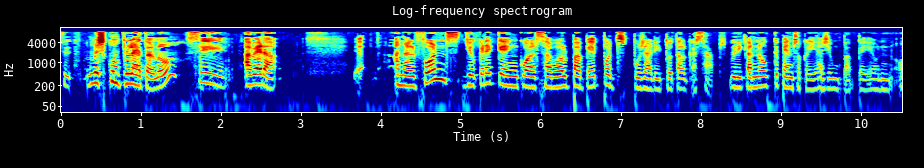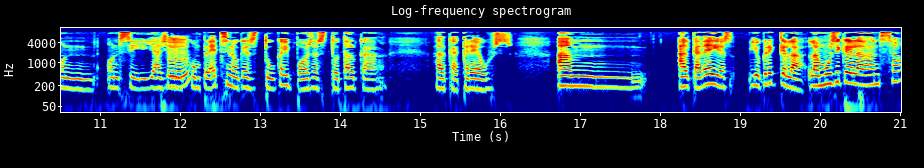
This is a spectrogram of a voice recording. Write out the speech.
sí. més completa, no? Sí, a veure, en el fons jo crec que en qualsevol paper pots posar-hi tot el que saps. Vull dir que no que penso que hi hagi un paper on, on, on sí, hi hagi mm -hmm. complet, sinó que és tu que hi poses tot el que, el que creus. Um, el que deies, jo crec que la, la música i la dansa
